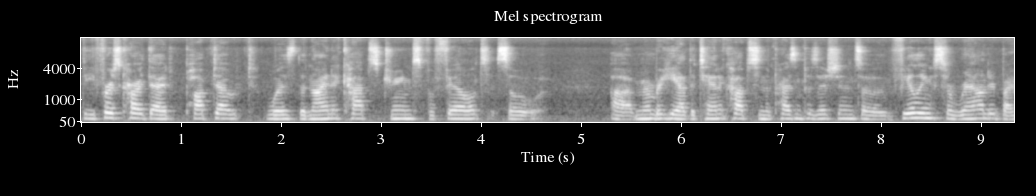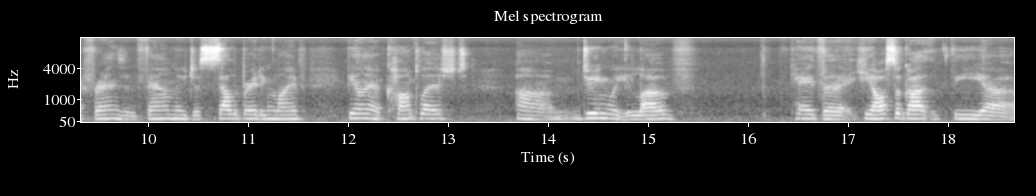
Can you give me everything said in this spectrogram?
the first card that popped out was the Nine of Cups, Dreams Fulfilled. So uh, remember, he had the Ten of Cups in the present position. So feeling surrounded by friends and family, just celebrating life feeling accomplished, um, doing what you love. Okay, the he also got the uh,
